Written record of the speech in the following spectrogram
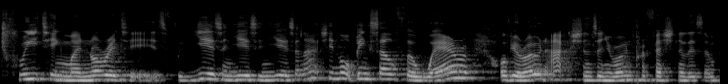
treating minorities for years and years and years and actually not being self aware of your own actions and your own professionalism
